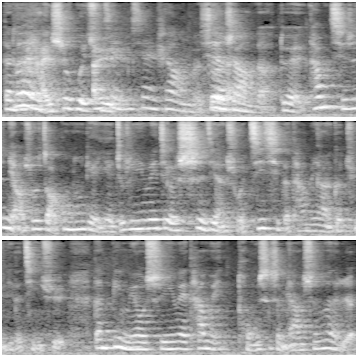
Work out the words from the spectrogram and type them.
但他还是会去而且去是线上的，线上的。对他们，其实你要说找共同点，也就是因为这个事件所激起的他们这样一个群体的情绪，但并没有是因为他们同是什么样身份的人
